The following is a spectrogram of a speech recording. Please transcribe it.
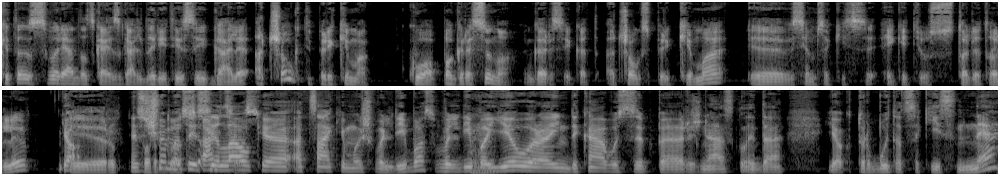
kitas variantas, ką jis gali daryti, jisai gali atšaukti pirkimą, kuo pagrasino garsiai, kad atšauks pirkimą, e, visiems sakys, eikit jūs toli toli. Jo, ir Nes šiuo metu jisai akcijas. laukia atsakymų iš valdybos. Valdyba jau yra indikavusi per žiniasklaidą, jog turbūt atsakys ne.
